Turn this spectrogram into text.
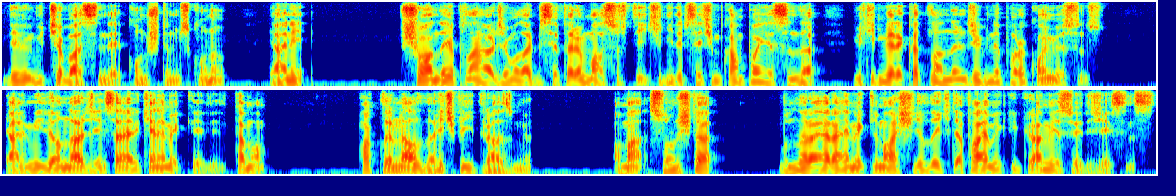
demin bütçe bahsinde konuştuğumuz konu yani şu anda yapılan harcamalar bir sefere mahsus değil ki gidip seçim kampanyasında mitinglere katılanların cebine para koymuyorsunuz. Yani milyonlarca insan erken emekli edildi. Tamam. Haklarını aldılar. Hiçbir itirazım yok. Ama sonuçta bunlara her ay emekli maaşı, yılda iki defa emekli ikramiyesi ödeyeceksiniz.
